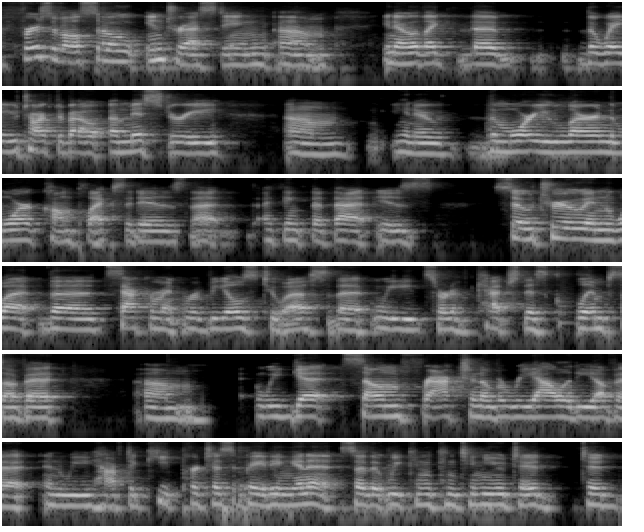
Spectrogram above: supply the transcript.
first of all so interesting. Um, you know, like the the way you talked about a mystery um, you know, the more you learn, the more complex it is. That I think that that is so true in what the sacrament reveals to us that we sort of catch this glimpse of it. Um, we get some fraction of a reality of it, and we have to keep participating in it so that we can continue to to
